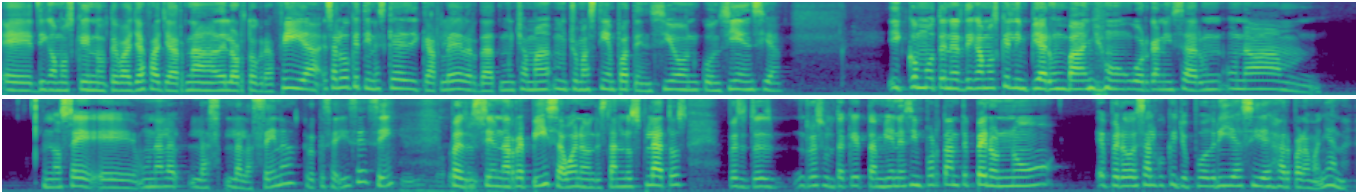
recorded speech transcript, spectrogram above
eh, digamos que no te vaya a fallar nada de la ortografía. Es algo que tienes que dedicarle de verdad mucha más, mucho más tiempo, atención, conciencia. Y como tener, digamos, que limpiar un baño o organizar una, mm, no sé, eh, una la, la, la, alacena, creo que se dice, ¿sí? pues sí, una repisa, bueno, donde están los platos, pues entonces resulta que también es importante, pero no eh, pero es algo que yo podría sí dejar para mañana.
